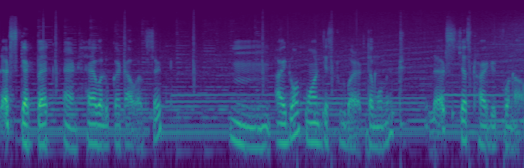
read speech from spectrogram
Let's get back and have a look at our website hmm i don't want this toolbar at the moment. Let's just hide it for now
